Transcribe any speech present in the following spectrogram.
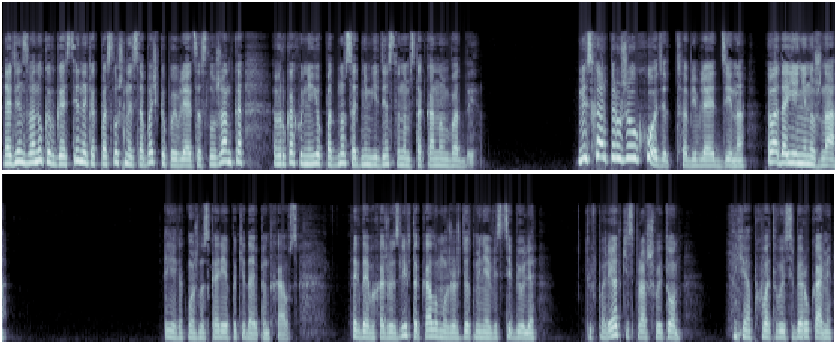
Один звонок, и в гостиной, как послушная собачка, появляется служанка, в руках у нее поднос с одним единственным стаканом воды. «Мисс Харпер уже уходит», — объявляет Дина. «Вода ей не нужна». Я как можно скорее покидаю пентхаус. Когда я выхожу из лифта, Калум уже ждет меня в вестибюле. «Ты в порядке?» — спрашивает он. Я обхватываю себя руками.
